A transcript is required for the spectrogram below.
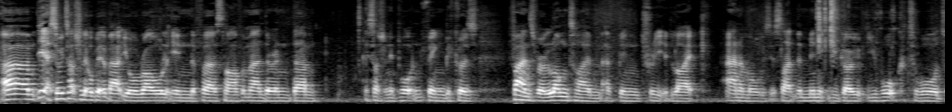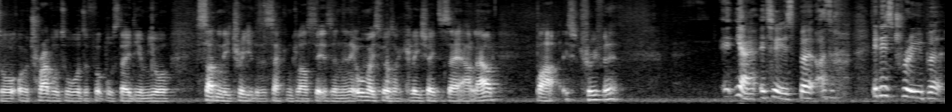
Um, yeah, so we touched a little bit about your role in the first half, Amanda, and um, it's such an important thing because fans for a long time have been treated like animals. It's like the minute you go, you walk towards or, or travel towards a football stadium, you're suddenly treated as a second class citizen, and it almost feels like a cliche to say it out loud, but it's truth, isn't it? It, yeah, it is, but I it is true. But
